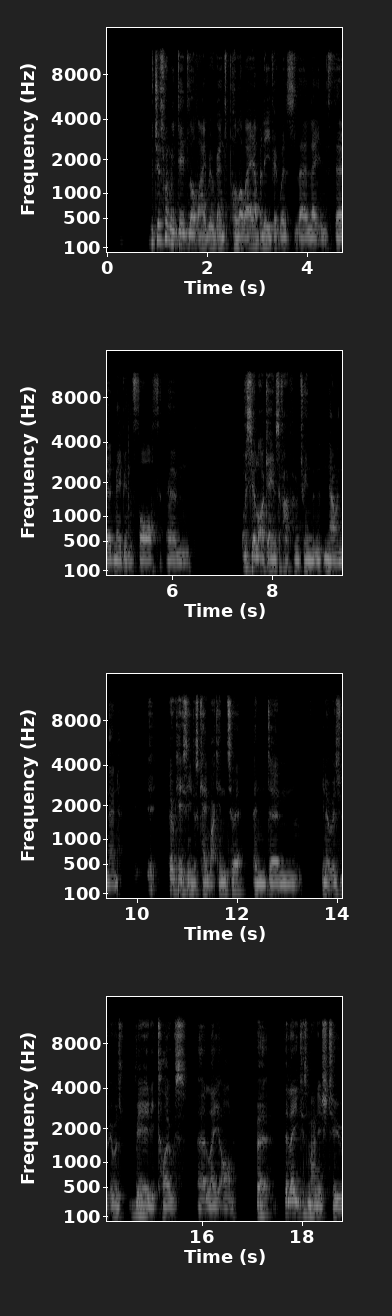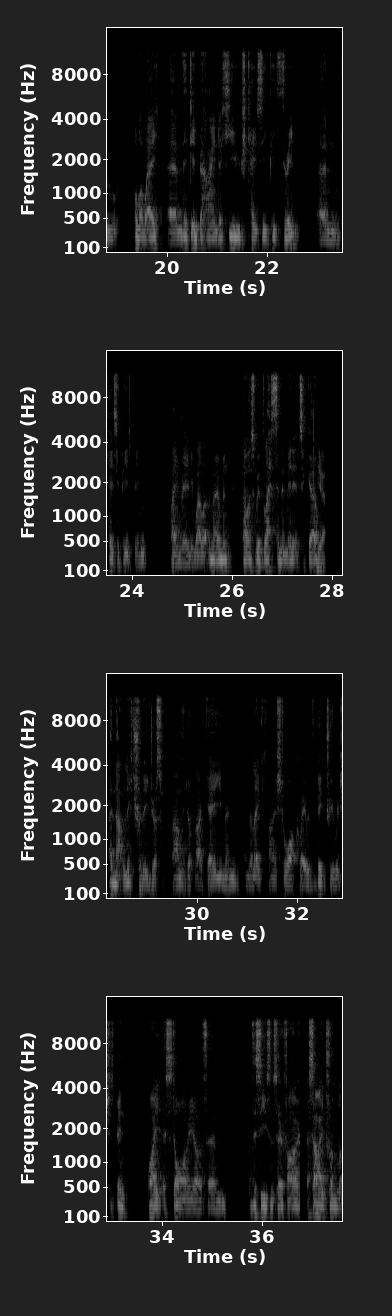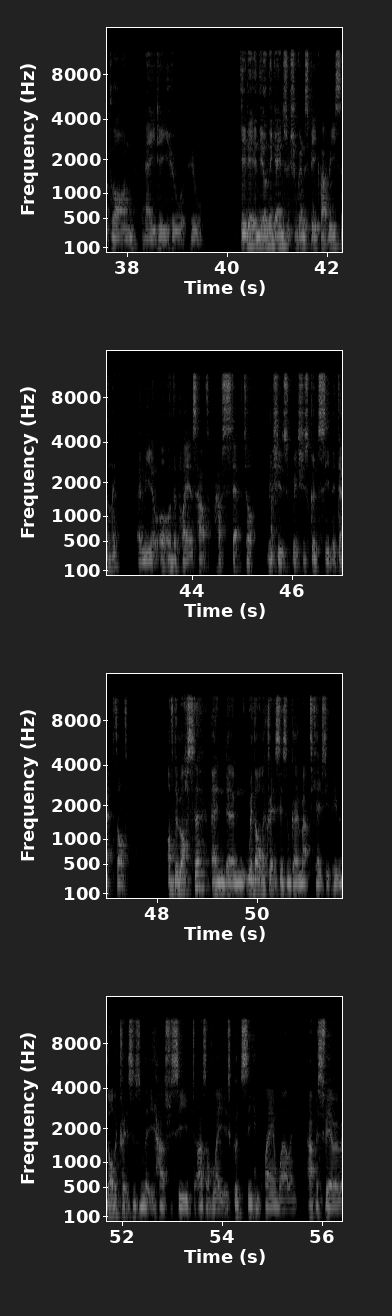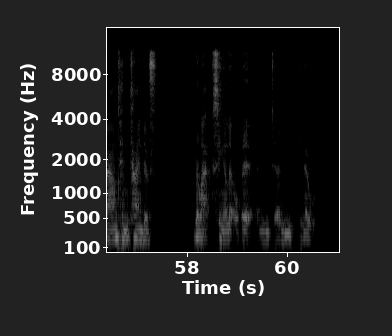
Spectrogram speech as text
just when we did look like we were going to pull away, I believe it was uh, late in the third, maybe in the fourth. Um, obviously, a lot of games have happened between now and then. It, OKC just came back into it, and um, you know it was it was really close uh, late on, but the Lakers managed to pull away. Um, they did behind a huge KCP three. Um, KCP's been playing really well at the moment. That was with less than a minute to go. Yeah and that literally just rounded up that game, and, and the Lakers managed to walk away with the victory, which has been quite a story of um, of the season so far. Aside from LeBron and AD, who who did it in the other games, which we're going to speak about recently, um, you know, other players have have stepped up, which is which is good to see the depth of of the roster. And um, with all the criticism going back to KCP, with all the criticism that he has received as of late, it's good to see him playing well and atmosphere around him kind of relaxing a little bit and um, you know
